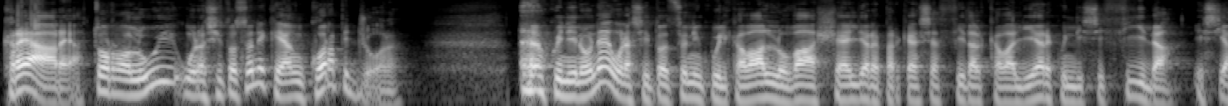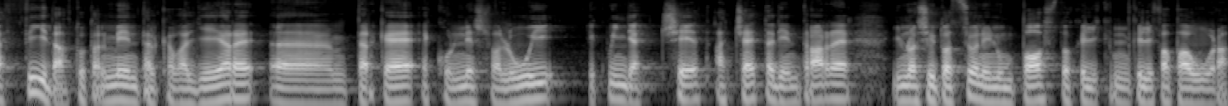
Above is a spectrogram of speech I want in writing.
creare attorno a lui una situazione che è ancora peggiore. Quindi non è una situazione in cui il cavallo va a scegliere perché si affida al cavaliere, quindi si fida e si affida totalmente al cavaliere eh, perché è connesso a lui e quindi accetta di entrare in una situazione, in un posto che gli, che gli fa paura.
